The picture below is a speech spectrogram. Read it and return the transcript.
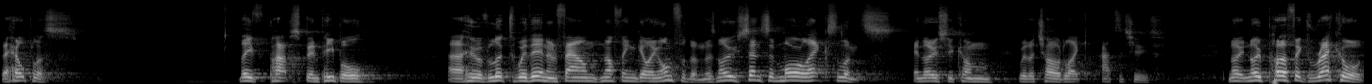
They're helpless. They've perhaps been people uh, who have looked within and found nothing going on for them. There's no sense of moral excellence in those who come with a childlike attitude. No, no perfect record.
